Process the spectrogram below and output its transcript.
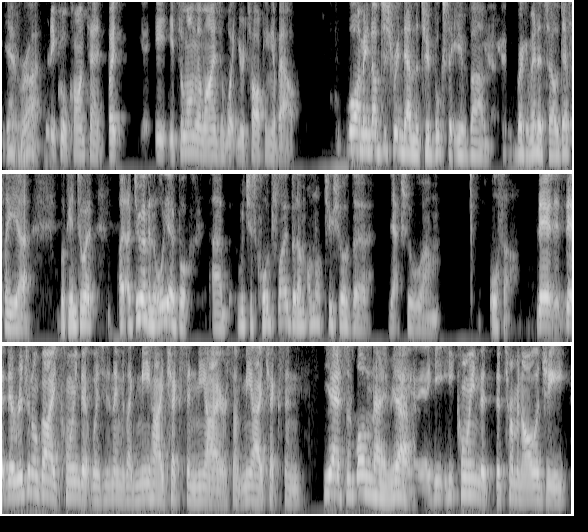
Yeah, right. Pretty cool content, but it's along the lines of what you're talking about. Well, I mean, I've just written down the two books that you've um, recommended, so I'll definitely uh, look into it. I, I, do have an audio book um, which is called Flow, but I'm, I'm not too sure of the the actual um, author. The, the, the original guy coined it was his name was like Mihai Csikszentmihalyi or something. Mihai Csikszentmihalyi. Yeah, it's a long name. Yeah, yeah, yeah. he he coined the, the terminology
